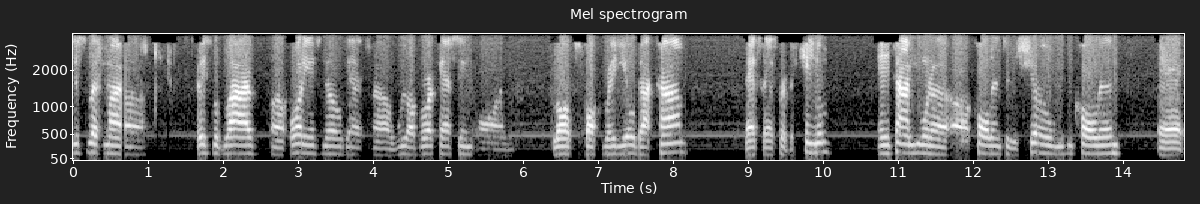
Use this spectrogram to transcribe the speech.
just let my uh, Facebook Live uh, audience know that uh, we are broadcasting on blogtalkradio.com backslash Purpose Kingdom. Anytime you want to uh, call into the show, you can call in at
